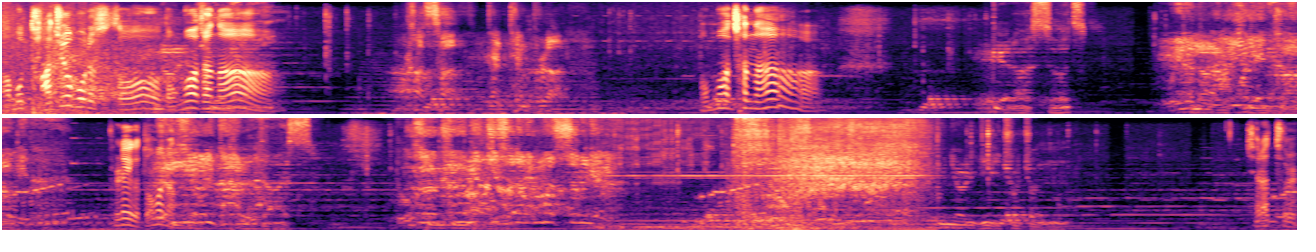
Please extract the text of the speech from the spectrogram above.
아, 뭐 다 지워버렸어. 너무하잖아. 카사 데템플라 너무하잖아. 플레이가 또. 열기 조준. 제라툴.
